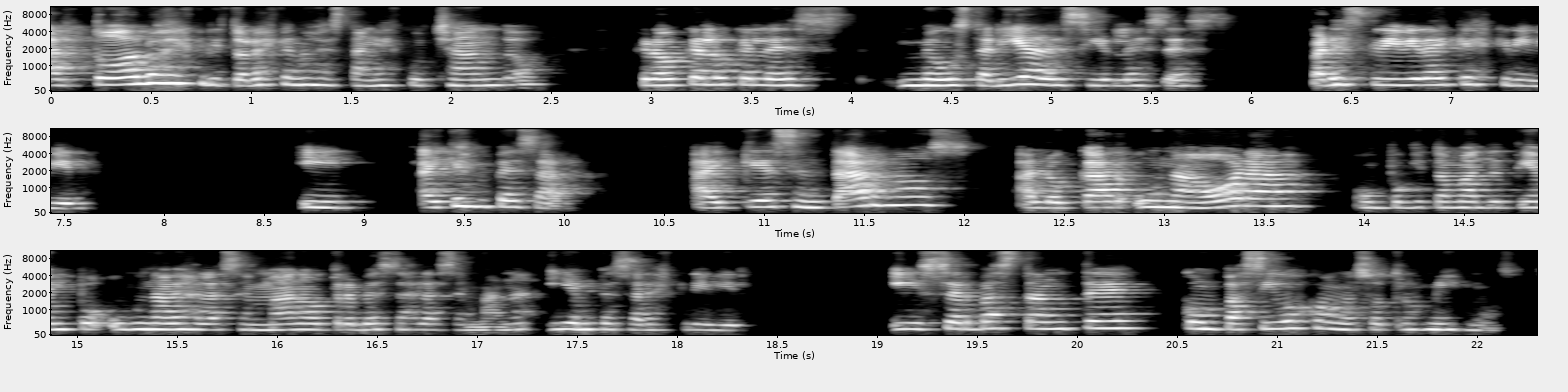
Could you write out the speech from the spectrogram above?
A todos los escritores que nos están escuchando, creo que lo que les me gustaría decirles es, para escribir hay que escribir y hay que empezar. Hay que sentarnos, alocar una hora o un poquito más de tiempo, una vez a la semana o tres veces a la semana y empezar a escribir. Y ser bastante compasivos con nosotros mismos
